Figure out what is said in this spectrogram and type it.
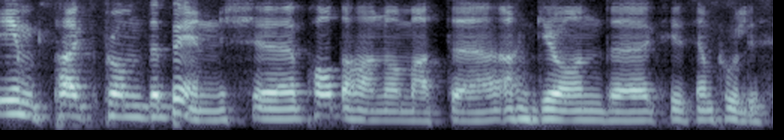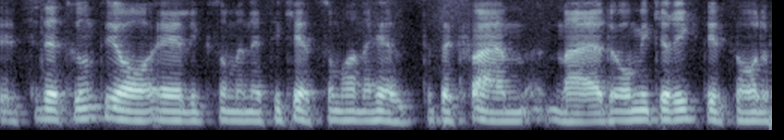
Impact from the bench eh, pratar han om att eh, angående Christian Pulisic. Det tror inte jag är liksom en etikett som han är helt bekväm med och mycket riktigt så har det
